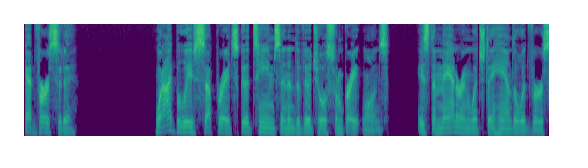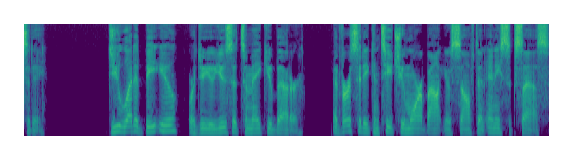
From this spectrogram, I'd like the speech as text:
Adversity. What I believe separates good teams and individuals from great ones is the manner in which they handle adversity. Do you let it beat you, or do you use it to make you better? Adversity can teach you more about yourself than any success,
